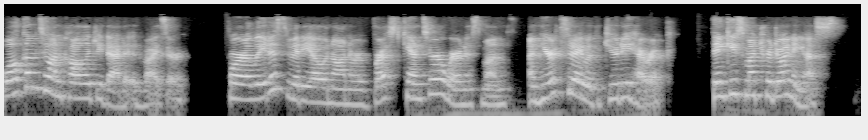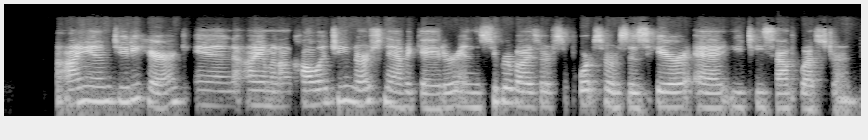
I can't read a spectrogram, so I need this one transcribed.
Welcome to Oncology Data Advisor. For our latest video in honor of Breast Cancer Awareness Month, I'm here today with Judy Herrick. Thank you so much for joining us. I am Judy Herrick, and I am an oncology nurse navigator and the supervisor of support services here at UT Southwestern.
